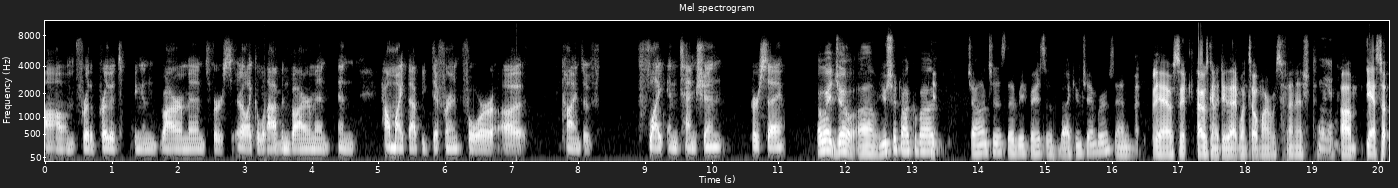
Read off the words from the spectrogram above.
um, for the prototyping environment versus like a lab environment and how might that be different for a kind of flight intention per se Oh wait, Joe. Um, you should talk about challenges that we face with vacuum chambers and Yeah, I was I was gonna do that once Omar was finished. Oh, yeah. Um, yeah, so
